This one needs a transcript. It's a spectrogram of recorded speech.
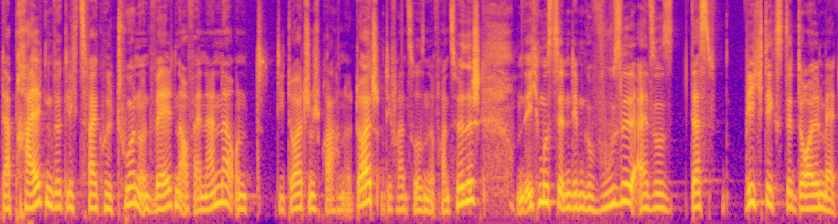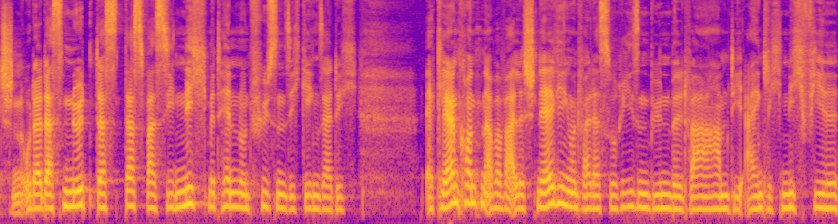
da prallten wirklich zwei Kulturen und Welten aufeinander und die Deutschen sprachen nur Deutsch und die Franzosen nur Französisch. Und ich musste in dem Gewusel also das Wichtigste dolmetschen oder das, das, das was sie nicht mit Händen und Füßen sich gegenseitig erklären konnten, aber weil alles schnell ging und weil das so riesen Bühnenbild war, haben die eigentlich nicht viel,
